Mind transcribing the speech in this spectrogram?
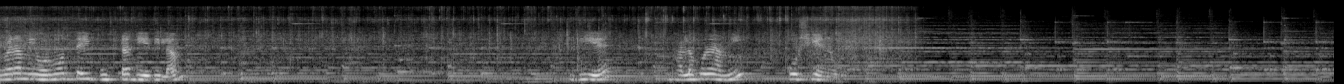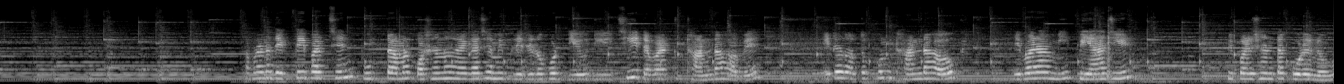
এবার আমি ওর মধ্যে এই পুরটা দিয়ে দিলাম। দিয়ে ভালো করে আমি কষিয়ে নেব। দেখতেই পাচ্ছেন, পুরটা আমার কষানো হয়ে গেছে, আমি প্লেটের ওপর দিয়েও দিয়েছি, এটা আবার একটু ঠান্ডা হবে। এটা ততক্ষণ ঠান্ডা হোক, এবার আমি পেঁয়াজির প্রিপারেশনটা করে নেব।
